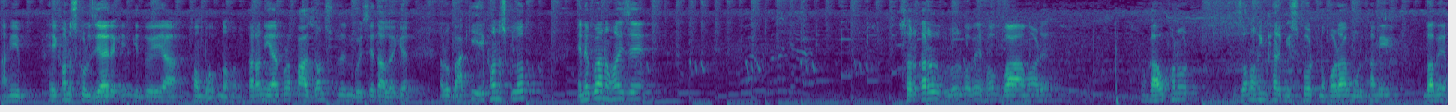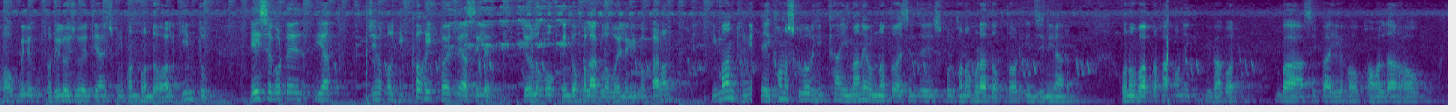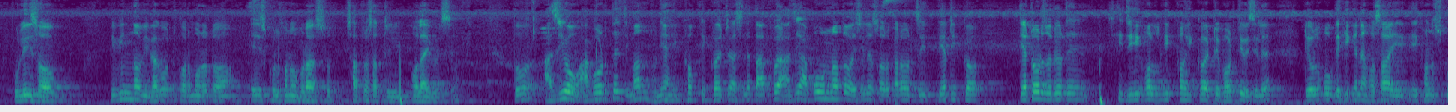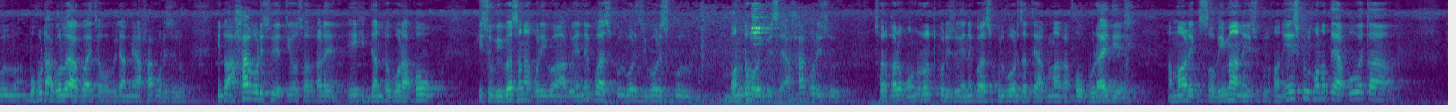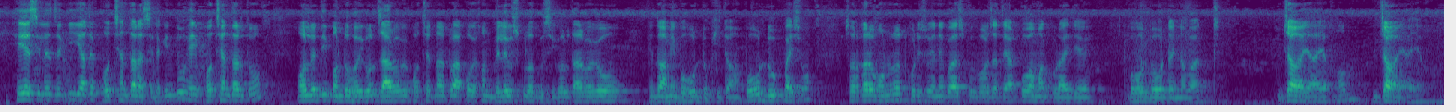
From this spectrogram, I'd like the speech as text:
আমি সেইখন স্কুল জীয়াই ৰাখিম, কিন্তু এয়া সম্ভৱ নহ'ল। কাৰণ ইয়াৰ পৰা পাঁচজন ষ্টুডেণ্ট গৈছে তালৈকে আৰু বাকী এইখন স্কুলত এনেকুৱা নহয় যে চৰকাৰৰ ভুলৰ বাবে হওক বা আমাৰ গাঁওখনত জনসংখ্যাৰ বিস্ফোট নকৰা মূৰ্খামিৰ বাবে হওক বুলি ধৰি লৈছোঁ, এতিয়া স্কুলখন বন্ধ হ'ল। কিন্তু এই চেগতে ইয়াত যিসকল শিক্ষক শিক্ষয়িত্ৰী আছিলে, তেওঁলোকক কিন্তু শলাগ ল'বই লাগিব। কাৰণ ইমান ধুনীয়া এইখন স্কুলৰ শিক্ষা ইমানেই উন্নত আছিল যে স্কুলখনৰ পৰা ডক্তৰ ইঞ্জিনিয়াৰ, কোনোবা প্ৰশাসনিক বিভাগত বা চিপাহী হওক, হাৱালদাৰ হওক, পুলিচ হওক বিভিন্ন বিভাগত কৰ্মৰত এই স্কুলখনৰ পৰা ছাত্ৰ ছাত্ৰী ওলাই গৈছে। তো আজিও আগতে যিমান ধুনীয়া শিক্ষক, শিক্ষয়িত্ৰী আছিলে, তাতকৈ আজি আকৌ উন্নত হৈছিলে চৰকাৰৰ যি টেট শিক্ষক টেটৰ জৰিয়তে যিসকল শিক্ষক, শিক্ষয়িত্ৰী ভৰ্তি হৈছিলে, তেওঁলোকক দেখি কেনে সঁচাই এইখন স্কুল বহুত আগলৈ আগুৱাই যাব বুলি আমি আশা কৰিছিলোঁ। কিন্তু আশা কৰিছোঁ এতিয়াও চৰকাৰে এই সিদ্ধান্তবোৰ আকৌ কিছু বিবেচনা কৰিব আৰু এনেকুৱা স্কুলবোৰ যিবোৰ স্কুল বন্ধ হৈ গৈছে, আশা কৰিছোঁ চৰকাৰক অনুৰোধ কৰিছোঁ, এনেকুৱা স্কুলবোৰ যাতে আমাক আকৌ ঘূৰাই দিয়ে। আমাৰ এক স্বাভিমান এই স্কুলখন। এই স্কুলখনতে আকৌ এটা সেই আছিলে যে কি ইয়াতে ভোট চেণ্টাৰ আছিলে। কিন্তু সেই ভোট চেণ্টাৰটো অলৰেডি বন্ধ হৈ গ'ল। যাৰ বাবে ভোট চেণ্টাৰটো আকৌ এখন বেলেগ স্কুলত গুচি গ'ল। তাৰ বাবেও কিন্তু আমি বহুত দুখিত, বহুত দুখ পাইছোঁ। চৰকাৰক অনুৰোধ কৰিছোঁ এনেকুৱা স্কুলবোৰ যাতে আকৌ আমাক ঘূৰাই দিয়ে। বহুত বহুত ধন্যবাদ। জয় আই অসম, জয় আই অসম।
